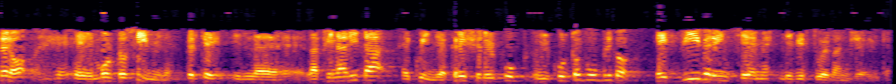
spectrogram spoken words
però è molto simile, perché il, la finalità è quindi accrescere il, il culto pubblico e vivere insieme le virtù evangeliche.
